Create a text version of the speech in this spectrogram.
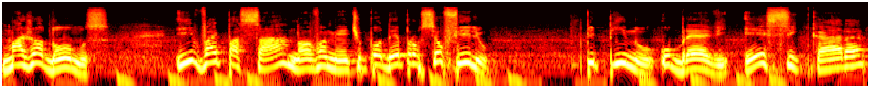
majordomos e vai passar novamente o poder para o seu filho, Pipino, o breve. Esse cara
